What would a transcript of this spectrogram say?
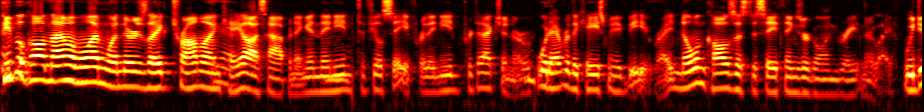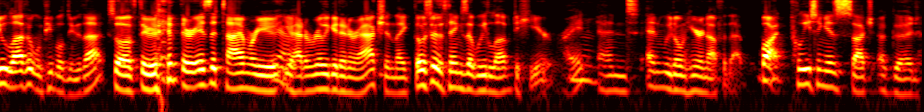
people call 911 when there's like trauma and Yeah. chaos happening and they need mm-hmm. to feel safe or they need protection or whatever the case may be, right? No one calls us to say things are going great in their life. We do love it when people do that. So if there if there is a time where you, Yeah. you had a really good interaction, like those are the things that we love to hear, right? Mm-hmm. And and we don't hear enough of that. But policing is such a good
